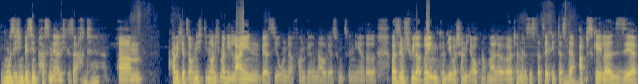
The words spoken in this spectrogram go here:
Muss ich ein bisschen passen, ehrlich gesagt. Mhm. Ähm, habe ich jetzt auch nicht, noch nicht mal die Laien-Version davon genau, wie das funktioniert. Also, was es dem Spieler bringt, könnt ihr wahrscheinlich auch nochmal erörtern, ist es tatsächlich, dass der Upscaler sehr,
